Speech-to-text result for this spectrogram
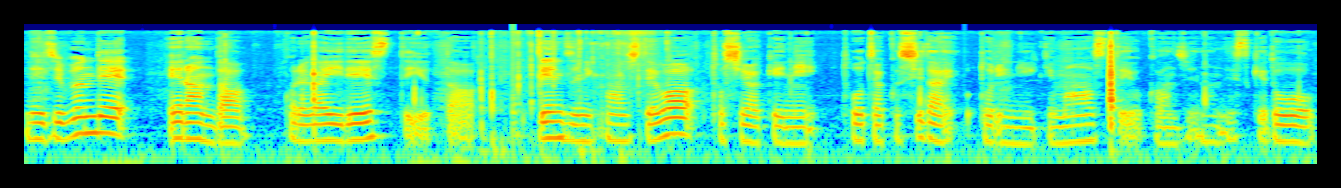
で自分で選んだこれがいいですって言ったレンズに関しては年明けに到着次第取りに行きますっていう感じなんですけど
